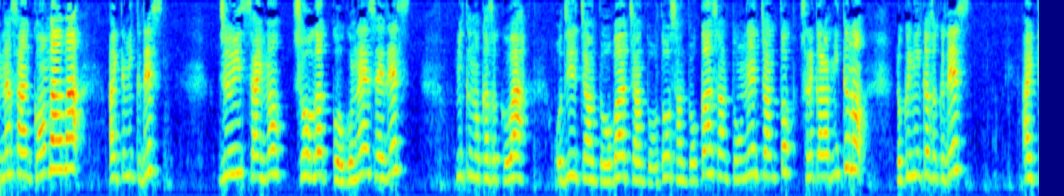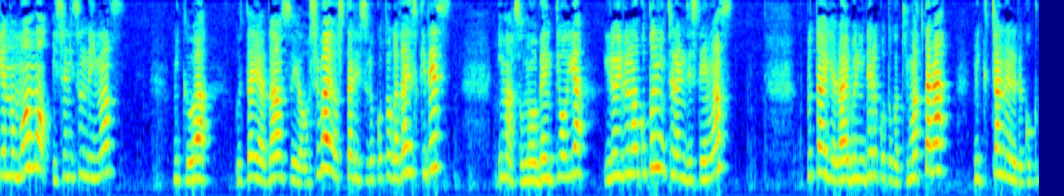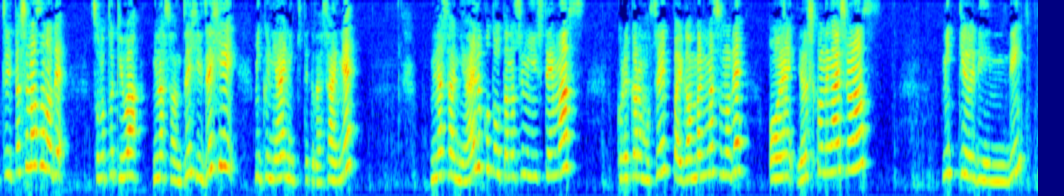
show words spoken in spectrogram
皆さんこんばんは。相手みくです。11歳の小学校5年生です。みくの家族はおじいちゃんとおばあちゃんとお父さんとお母さんとお姉ちゃんとそれからみくの6人家族です。愛犬のモアも一緒に住んでいます。みくは歌やダンスやお芝居をしたりすることが大好きです。今そのお勉強やいろいろなことにチャレンジしています。舞台やライブに出ることが決まったらミクチャンネルで告知いたしますのでその時は皆さんぜひぜひミクに会いに来てくださいね。皆さんに会えることを楽しみにしています。これからも精一杯頑張りますので応援よろしくお願いします。ミッキーリンリン。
